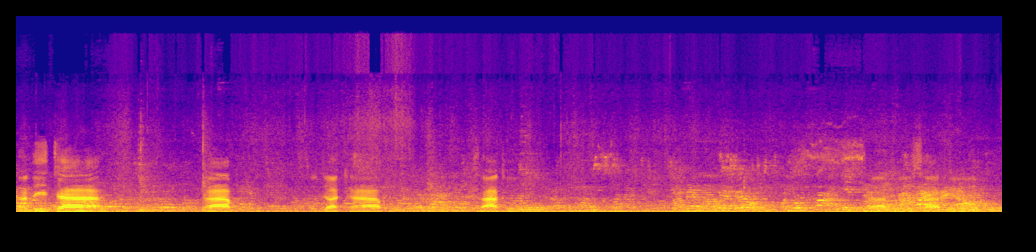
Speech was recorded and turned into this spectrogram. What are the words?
สวัสดีจ้า ครับ สุดยอดครับ สาธุ สาธุ สาธุ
